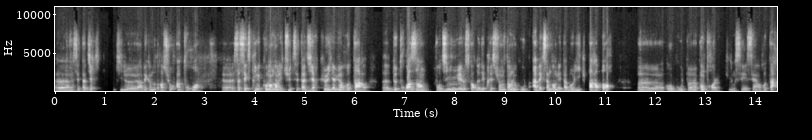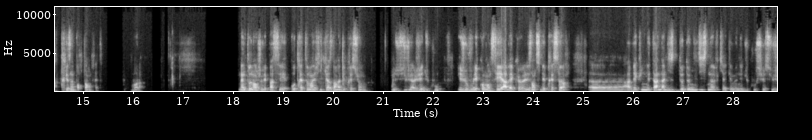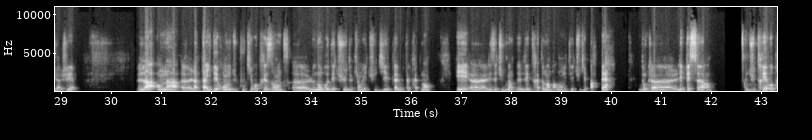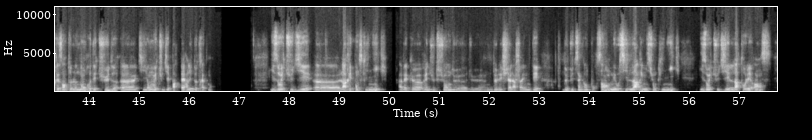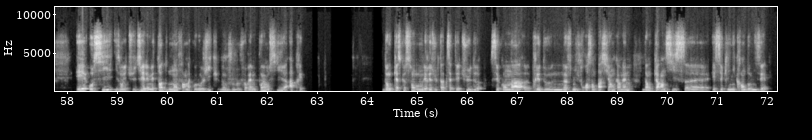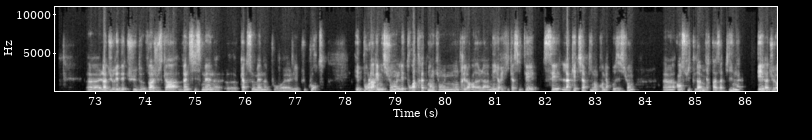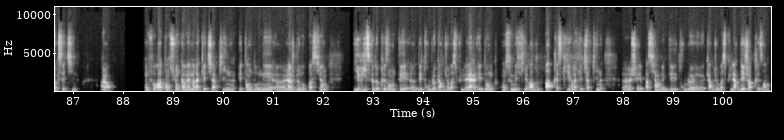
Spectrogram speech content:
euh, c'est-à-dire qu'avec un autre ratio à 3. Euh, ça s'est exprimé comment dans l'étude? C'est-à-dire qu'il y a eu un retard de 3 ans pour diminuer le score de dépression dans le groupe avec syndrome métabolique par rapport au groupe contrôle. Donc c'est un retard très important en fait. Voilà. Maintenant, je vais passer au traitement efficace dans la dépression du sujet âgé, du coup. Et je voulais commencer avec euh, les antidépresseurs, euh, avec une méta-analyse de 2019 qui a été menée, du coup, chez le sujet âgé. Là, on a euh, la taille des ronds, du coup, qui représente le nombre d'études qui ont étudié tel ou tel traitement. Et les, les traitements pardon, ont été étudiés par paire. Donc, l'épaisseur du trait représente le nombre d'études qui ont étudié par paire les deux traitements. Ils ont étudié euh, la réponse clinique avec euh, réduction de l'échelle HAMD de plus de 50%, mais aussi la rémission clinique. Ils ont étudié la tolérance et aussi ils ont étudié les méthodes non pharmacologiques, donc je vous ferai un point aussi après. Donc, qu'est-ce que sont les résultats de cette étude? C'est qu'on a euh, près de 9300 patients quand même, dans 46 essais cliniques randomisés. Euh, la durée d'étude va jusqu'à 26 semaines, 4 euh, semaines pour euh, les plus courtes. Et pour la rémission, les trois traitements qui ont montré la meilleure efficacité, c'est la kétiapine en première position, ensuite la myrtazapine et la duloxétine. Alors, on fera attention quand même à la kétiapine, étant donné l'âge de nos patients, ils risquent de présenter des troubles cardiovasculaires, et donc on se méfiera de ne pas prescrire la kétiapine chez les patients avec des troubles cardiovasculaires déjà présents.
